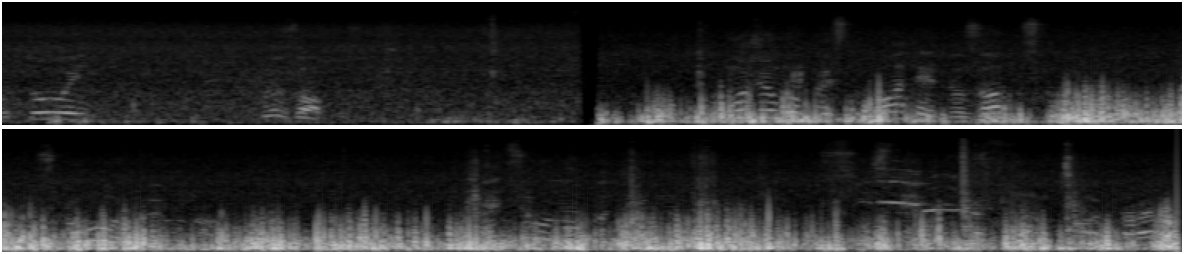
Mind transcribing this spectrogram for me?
готовий до запуску. Можемо приступати до запуску пускового двигуна. Для цього нам потрібно сісти в кабіну трактора.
